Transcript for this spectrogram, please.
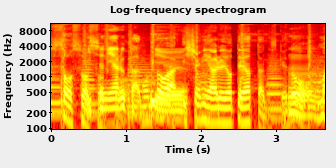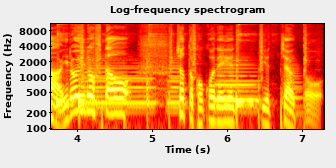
そうそう一緒にやるかっていう。本当は一緒にやる予定だったんですけど、うん。まあいろいろ蓋をちょっとここで言言っちゃうと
